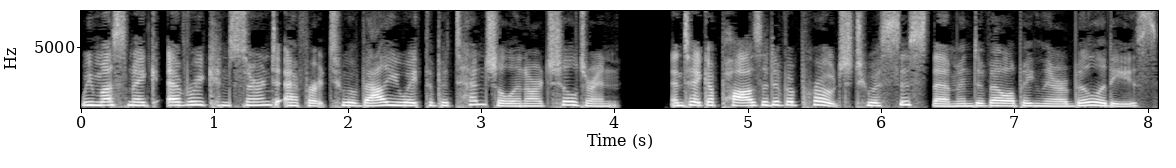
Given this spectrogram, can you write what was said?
We must make every concerned effort to evaluate the potential in our children and take a positive approach to assist them in developing their abilities.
